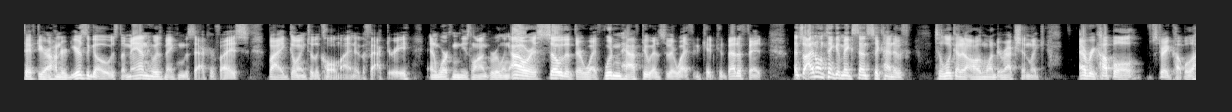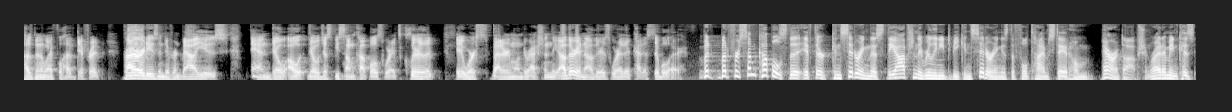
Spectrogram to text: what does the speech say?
50 or 100 years ago. It was the man who was making the sacrifice by going to the coal mine or the factory and working these long, grueling hours so that their wife wouldn't have to, and so their wife and kid could benefit. And so I don't think it makes sense to kind of to look at it all in one direction. Like every couple, straight couple, the husband and wife will have different priorities and different values, and there'll there'll just be some couples where it's clear that it works better in one direction than the other, and others where they're kind of similar. But but for some couples, the if they're considering this, the option they really need to be considering is the full time stay at home parent option, right? I mean, because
